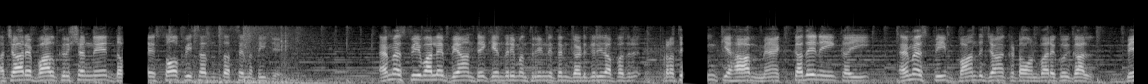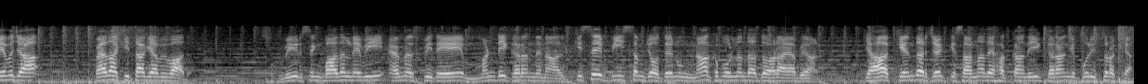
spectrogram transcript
ਆਚਾਰਿਆ ਬਾਲਕ੍ਰਿਸ਼ਨ ਨੇ ਦਵਾਈ ਦੇ 100% ਦੱਸੇ ਨਤੀਜੇ। ਐਮਐਸਪੀ ਵਾਲੇ ਬਿਆਨ ਤੇ ਕੇਂਦਰੀ ਮੰਤਰੀ ਨਿਤਿਨ ਗਡਕਰੀ ਦਾ ਪੱਤਰ- ਪ੍ਰਤੀਕਰਮ ਕਿਹਾ, ਮੈਂ ਕਦੇ ਨਹੀਂ ਕਹੀ ਐਮਐਸਪੀ ਬੰਦ ਜਾਂ ਘਟਾਉਣ ਬਾਰੇ ਕੋਈ ਗੱਲ। ਬੇਵਜਾ ਪੈਦਾ ਕੀਤਾ ਗਿਆ ਵਿਵਾਦ। ਸੁਖਵੀਰ ਸਿੰਘ ਬਾਦਲ ਨੇ ਵੀ ਐਮਐਸਪੀ ਤੇ ਮੰਡੀਕਰਨ ਦੇ ਨਾਲ ਕਿਸੇ ਵੀ ਸਮਝੌਤੇ ਨੂੰ ਨਾ ਕਬੂਲਣ ਦਾ ਦੁਹਰਾਇਆ ਬਿਆਨ। ਕਿਹਾ, ਕੇਂਦਰ 'ਚ ਕਿਸਾਨਾਂ ਦੇ ਹੱਕਾਂ ਦੀ ਕਰਾਂਗੇ ਪੂਰੀ ਸੁਰੱਖਿਆ।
